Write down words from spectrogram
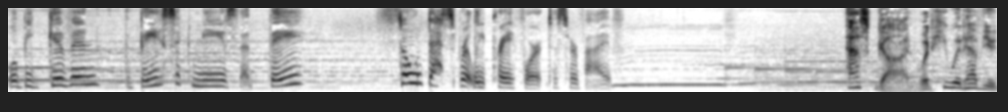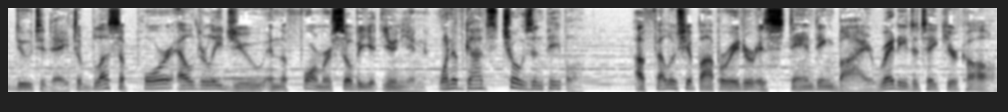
will be given the basic needs that they so desperately pray for it to survive. Ask God what He would have you do today to bless a poor elderly Jew in the former Soviet Union, one of God's chosen people. A fellowship operator is standing by, ready to take your call.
